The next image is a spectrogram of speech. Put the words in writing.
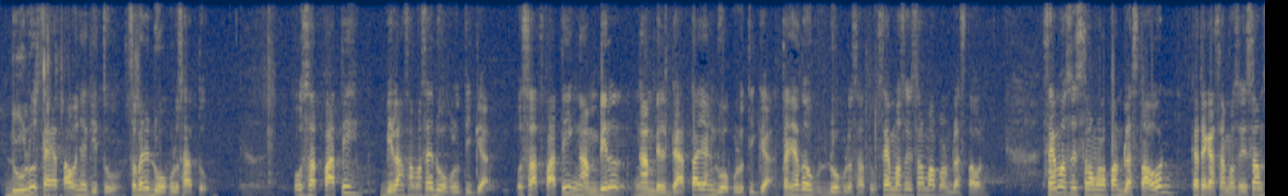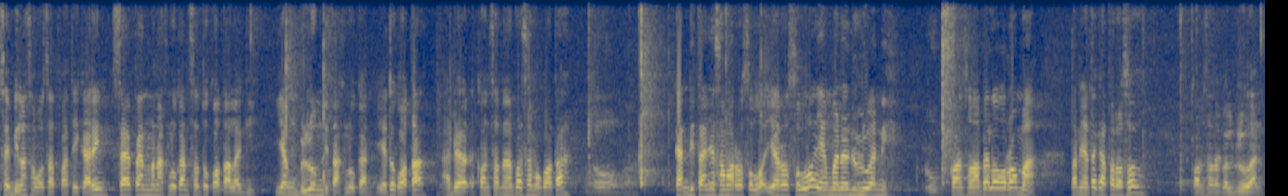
Dulu saya taunya gitu, sebenarnya 21. Ustadz Fatih bilang sama saya 23. Ustadz Fatih ngambil ngambil data yang 23. Ternyata 21. Saya masuk Islam 18 tahun. Saya masuk Islam 18 tahun, ketika saya masuk Islam, saya bilang sama Ustadz Fatih Karim, saya pengen menaklukkan satu kota lagi, yang belum ditaklukkan, yaitu kota, ada Konstantinopel sama kota? Oh. Kan ditanya sama Rasulullah, ya Rasulullah yang mana duluan nih? Konstantinopel atau Roma? Ternyata kata Rasul, Konstantinopel duluan.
